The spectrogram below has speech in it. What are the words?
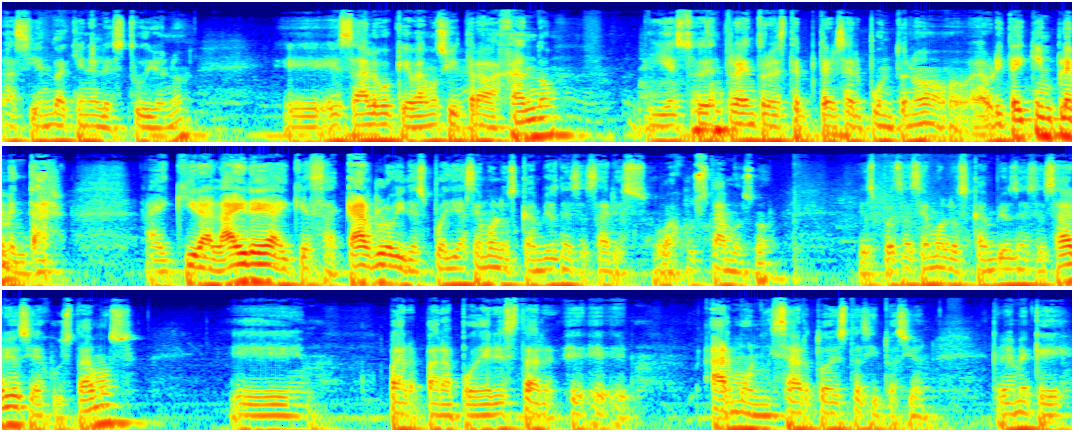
haciendo aquí en el estudio, ¿no? Eh, es algo que vamos a ir trabajando y esto entra dentro de este tercer punto, ¿no? Ahorita hay que implementar, hay que ir al aire, hay que sacarlo y después ya hacemos los cambios necesarios o ajustamos, ¿no? Después hacemos los cambios necesarios y ajustamos eh, para, poder estar... Eh, armonizar toda esta situación. Créeme que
